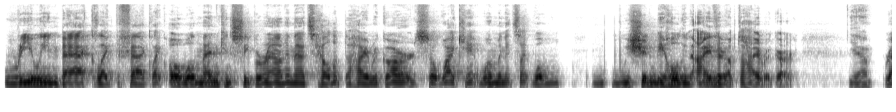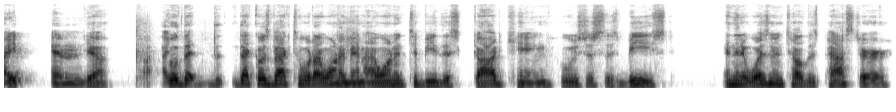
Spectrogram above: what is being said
reeling back like the fact like oh well men can sleep around and that's held up to high regard so why can't women it's like well we shouldn't be holding either up to high regard Yeah. right and Yeah. I- well, that that goes back to what I wanted, man. I wanted to be this God King who was just this beast, and then it wasn't until this pastor,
